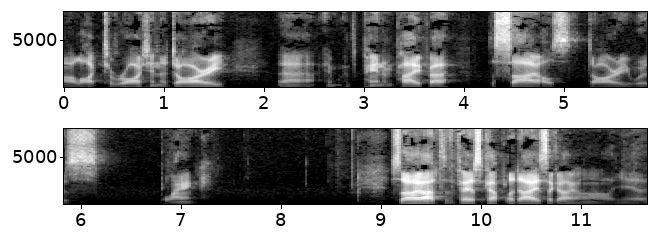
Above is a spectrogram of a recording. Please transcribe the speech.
I like to write in a diary uh, with pen and paper. The sales diary was blank. So after the first couple of days, I go, oh, yeah,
